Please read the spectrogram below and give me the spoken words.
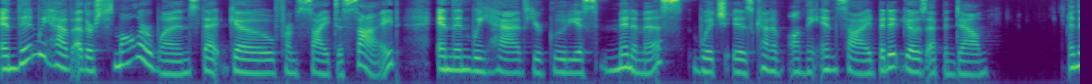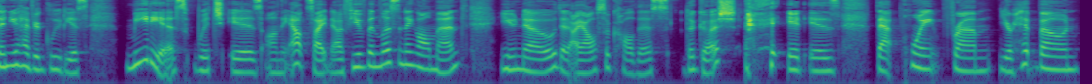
And then we have other smaller ones that go from side to side. And then we have your gluteus minimus, which is kind of on the inside, but it goes up and down. And then you have your gluteus medius, which is on the outside. Now, if you've been listening all month, you know that I also call this the gush. it is that point from your hip bone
